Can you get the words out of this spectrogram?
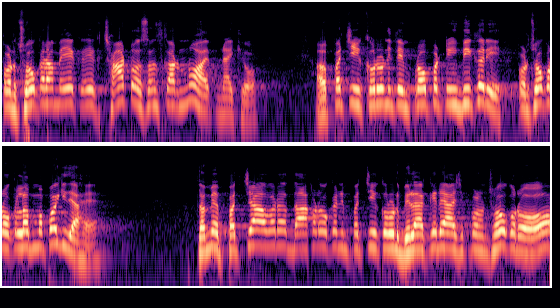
પણ છોકરામાં એક એક છાંટો સંસ્કાર ન આપ નાખ્યો. હવે પચીસ કરોડની તમે પ્રોપર્ટી ઊભી કરી, પણ છોકરો ક્લબમાં પગી જાય તમે પચાસ વર્ષ દાખલો કરીને પચીસ કરોડ ભેલા કર્યા છે, પણ છોકરો,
